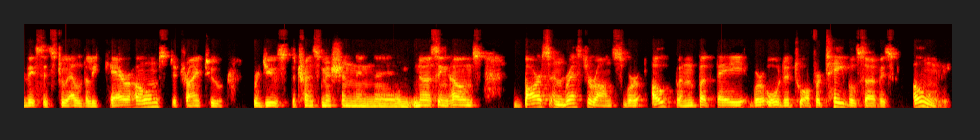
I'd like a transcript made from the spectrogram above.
visits to elderly care homes to try to reduce the transmission in uh, nursing homes. Bars and restaurants were open, but they were ordered to offer table service only.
